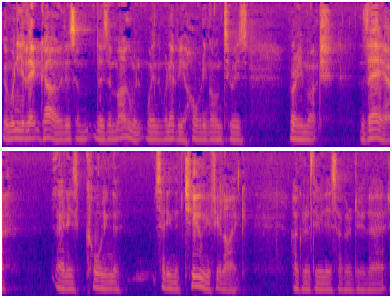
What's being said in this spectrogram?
And when you let go, there's a, there's a moment when whatever you're holding on to is very much there and is calling the, setting the tune, if you like. I've got to do this, I've got to do that.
